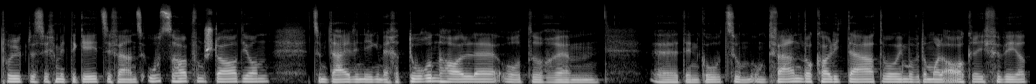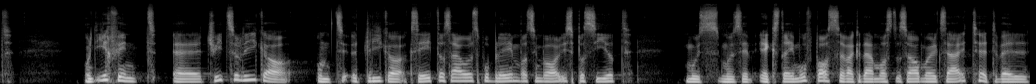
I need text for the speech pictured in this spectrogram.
prügeln sich mit den GC-Fans außerhalb vom Stadion, zum Teil in irgendwelchen Turnhallen oder ähm, äh, dann geht es um, um die Fanlokalität, wo immer wieder mal angegriffen wird. Und ich finde, äh, die Schweizer Liga, und die Liga sieht das auch als Problem, was im Wallis passiert, muss, muss extrem aufpassen wegen dem, was der Samuel gesagt hat, weil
